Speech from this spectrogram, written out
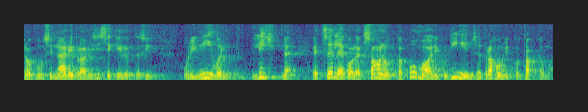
nagu sinna äriplaani sisse kirjutasin, oli niivõrd lihtne, et sellega oleks saanud ka kohalikud inimesed rahulikult hakkama.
